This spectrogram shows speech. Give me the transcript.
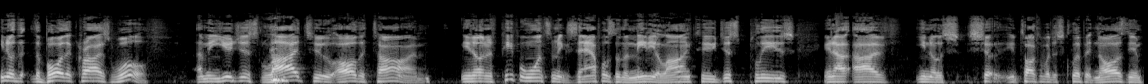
you know, the, the boy that cries wolf. I mean, you just lied to all the time. You know, and if people want some examples of the media lying to you, just please. And I, I've, you know, you talked about this clip at nauseum.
